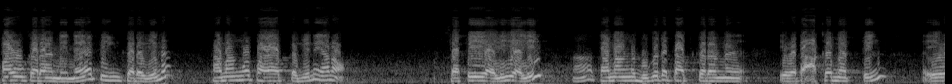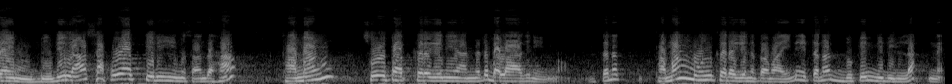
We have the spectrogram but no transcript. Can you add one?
පව් කරන්නේ නැහැ පින් කරගෙන තමන්ව පවත්වාගෙන යනවා. සැපේ ඇලි ඇලි තමන්ව දුකටපත් කරන ඒවට අකමැත්තෙන් ඒවයින් මිදලා සපවත් කිරීම සඳහා තමන් සුවපත් කරගෙන යන්නට බලාගෙන ඉන්නවා. එතන තමන් මුල් කරගෙන තමයි ඉන්නේ. එතන දුකෙන් මිදිල්ලක් නැහැ.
